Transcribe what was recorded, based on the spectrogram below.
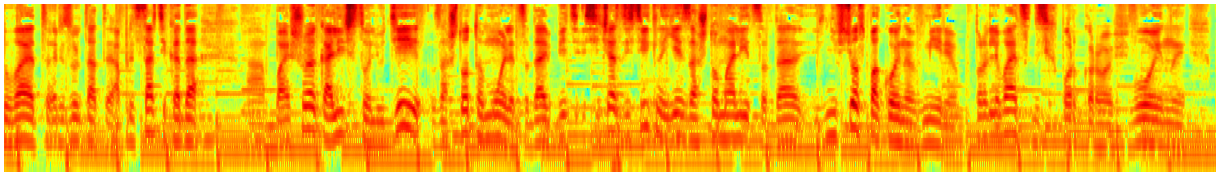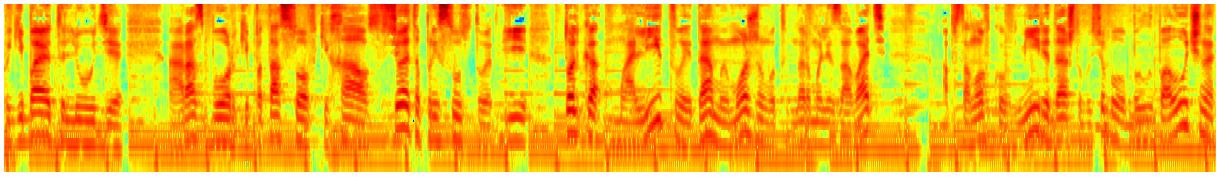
бывают результаты. А представьте, когда а, большое количество людей за что-то молятся, да, ведь сейчас действительно есть за что молиться, да, не все спокойно в мире, проливается до сих пор кровь, войны, погибают люди, а, разборки, потасовки, хаос, все это присутствует, и только молитвой, да, мы можем вот нормализовать обстановку в мире, да, чтобы все было благополучно.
